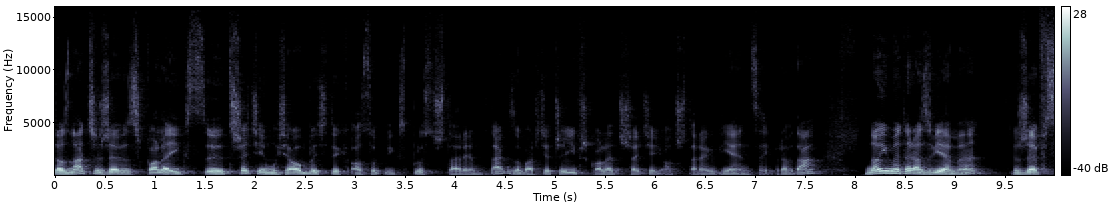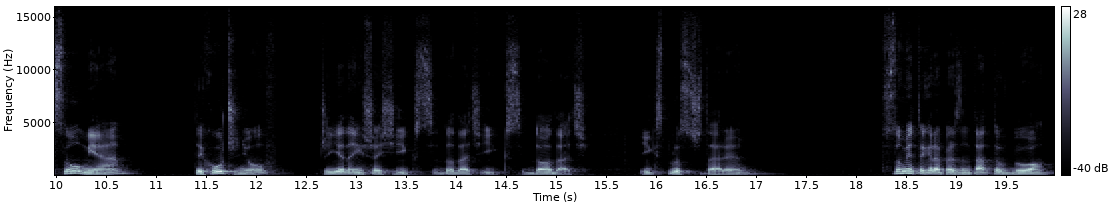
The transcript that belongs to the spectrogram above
to znaczy, że w szkole x y, trzeciej musiało być tych osób x plus 4, tak? Zobaczcie, czyli w szkole trzeciej o 4 więcej, prawda? No i my teraz wiemy, że w sumie tych uczniów, czyli 1 i 6x, dodać x, dodać x plus 4, w sumie tych reprezentantów było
